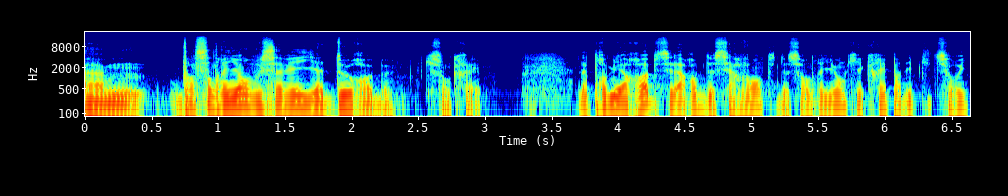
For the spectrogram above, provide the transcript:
Euh, dans Cendrillon, vous savez, il y a deux robes qui sont créées. La première robe, c'est la robe de servante de Cendrillon qui est créée par des petites souris.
